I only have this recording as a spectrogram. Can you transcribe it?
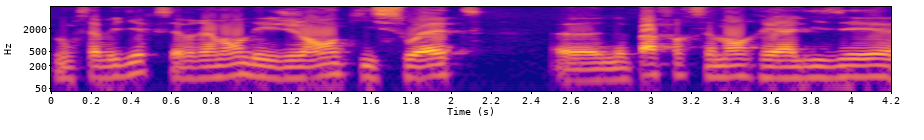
Donc, ça veut dire que c'est vraiment des gens qui souhaitent ne pas forcément réaliser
